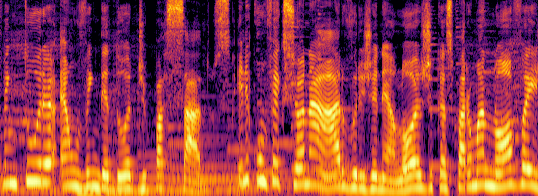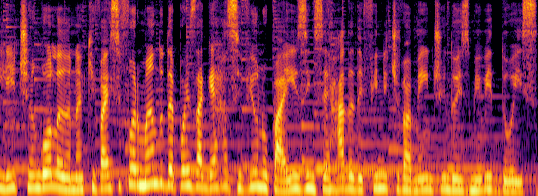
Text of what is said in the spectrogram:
Ventura é um vendedor de passados. Ele confecciona árvores genealógicas para uma nova elite angolana que vai se formando depois da guerra civil no país, encerrada definitivamente em 2002.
